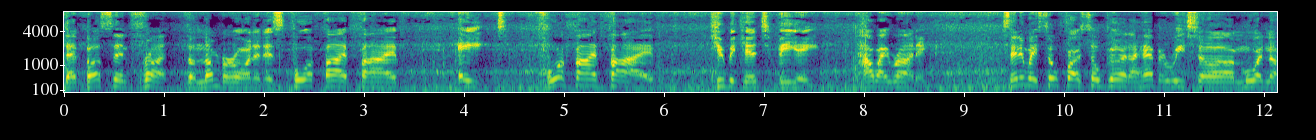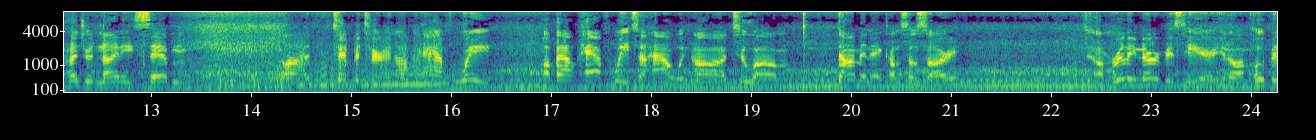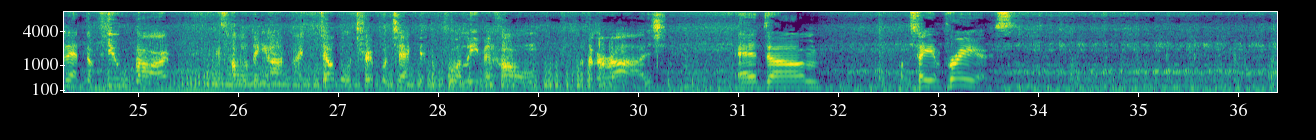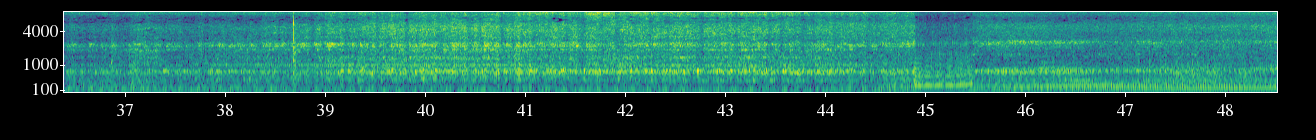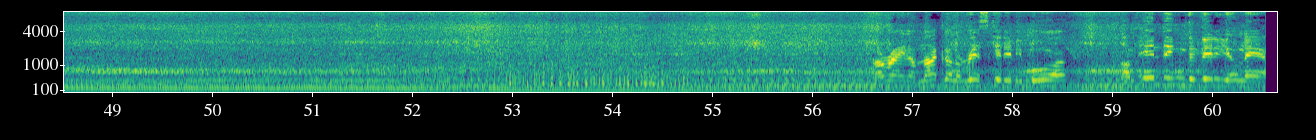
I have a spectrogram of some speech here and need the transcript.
That bus in front, the number on it is 4558. 455 cubic inch V8. How ironic. So anyway, so far so good. I haven't reached uh, more than 197 uh, temperature, and I'm halfway, about halfway to how uh, to um, Domenic. I'm so sorry. I'm really nervous here. You know, I'm hoping that the fuel barb is holding up. I double, triple checked it before leaving home, the garage, and um, I'm saying prayers. I'm not going to risk it anymore. I'm ending the video now.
